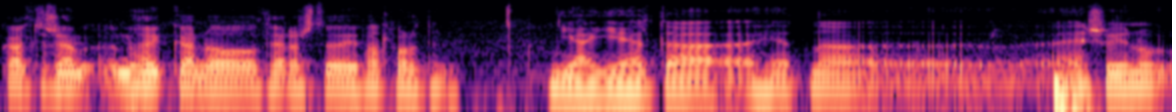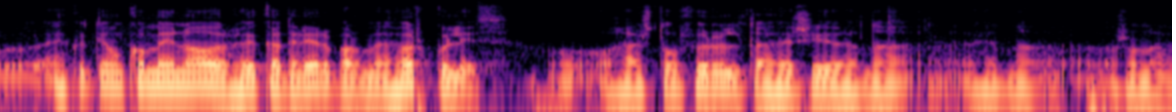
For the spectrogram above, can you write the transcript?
hvað heldur sem um haugan og þeirra stöði í fallbáratinu? Já, ég held að hérna, eins og ég nú einhvern komið inn á áður, haugarnir eru bara með hörkulið og, og það er stór fyrirlita að þeir séu hérna, hérna svona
